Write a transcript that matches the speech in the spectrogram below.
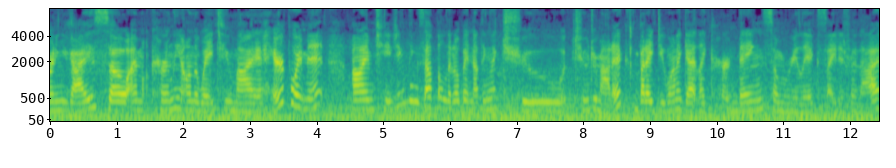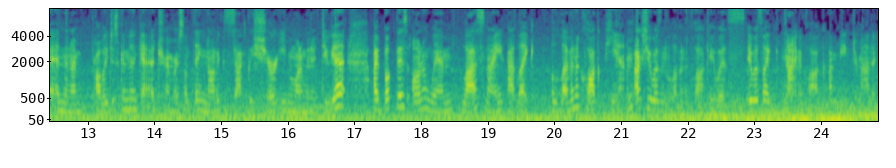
morning you guys. So i'm currently on the way to my hair appointment. I'm changing things up a little bit nothing like too too dramatic but i do want to get like curtain bangs so i'm really excited for that and then i'm probably just gonna get a trim or something. Not exactly sure even what i'm gonna do yet. I booked this on a whim last night at like 11 o'clock p.m actually it wasn't 11 o'clock it was it was like 9 o'clock. I'm being dramatic.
